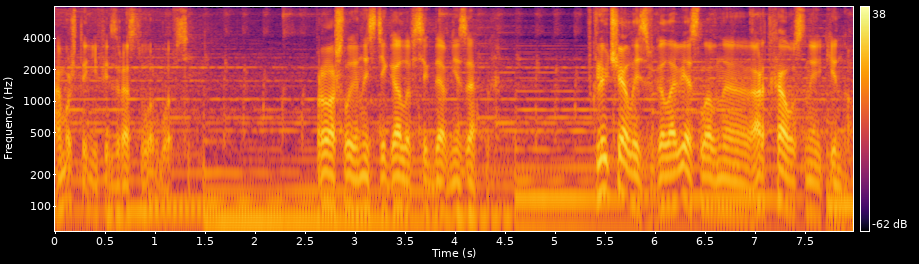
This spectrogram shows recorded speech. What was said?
а может и не физраствор вовсе. Прошлое настигало всегда внезапно. Включалось в голове, словно артхаусное кино.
